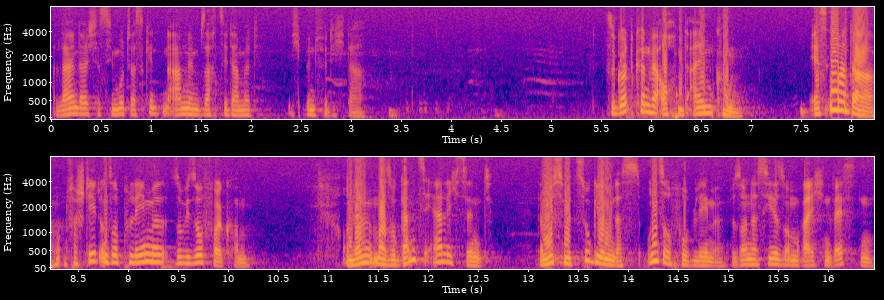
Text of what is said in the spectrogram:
Allein dadurch, dass die Mutter das Kind in den Arm nimmt, sagt sie damit, ich bin für dich da. Zu Gott können wir auch mit allem kommen. Er ist immer da und versteht unsere Probleme sowieso vollkommen. Und wenn wir mal so ganz ehrlich sind, dann müssen wir zugeben, dass unsere Probleme, besonders hier so im reichen Westen,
